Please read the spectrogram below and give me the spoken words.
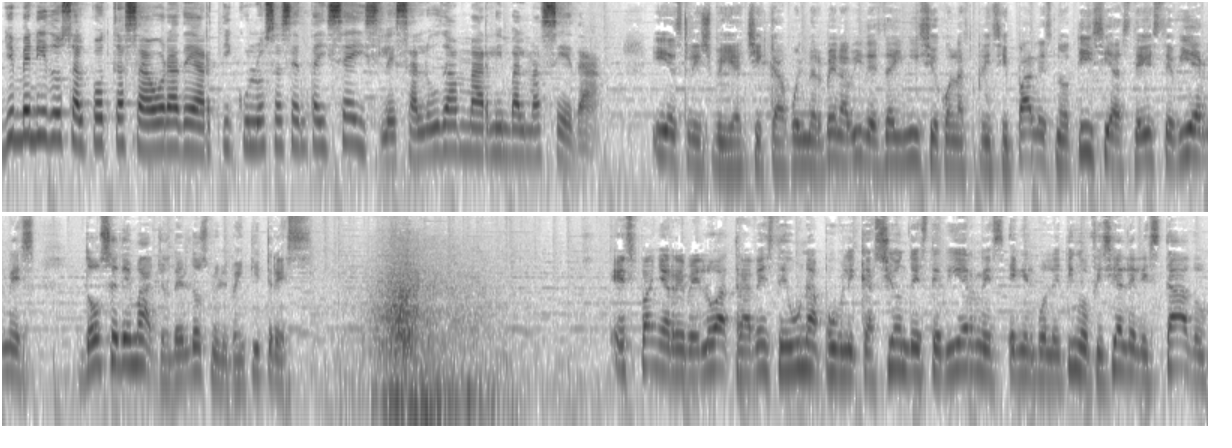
Bienvenidos al podcast ahora de Artículo 66. Les saluda Marlin Balmaceda. Y es Lish Chica. Wilmer Benavides da inicio con las principales noticias de este viernes 12 de mayo del 2023. España reveló a través de una publicación de este viernes en el Boletín Oficial del Estado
